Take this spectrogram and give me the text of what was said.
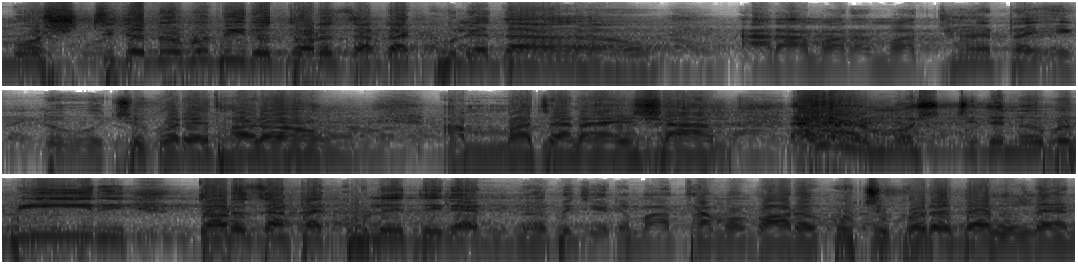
মসজিদে নবীর দরজাটা খুলে দাও। আর আমার মাথাটা একটু উঁচু করে ধরম আম্মা জানায়, শাম, মসজিদে নবীর দরজাটা খুলে দিলেন। নবীজির মাথা মোবারক উঁচু করে ধরলেন।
